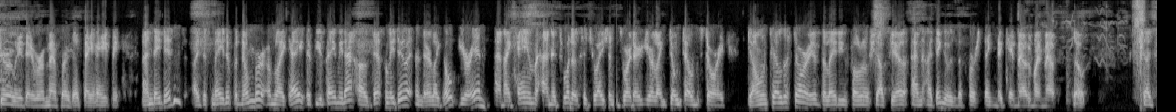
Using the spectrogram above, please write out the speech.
Surely they remember that they hate me. And they didn't. I just made up a number. I'm like, Hey, if you pay me that, I'll definitely do it. And they're like, Oh, you're in. And I came and it's one of those situations where you're like, don't tell the story. Don't tell the story of the lady who photoshopped you. And I think it was the first thing that came out of my mouth. So that's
